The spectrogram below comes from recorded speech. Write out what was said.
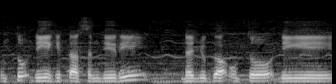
untuk diri kita sendiri dan juga untuk di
